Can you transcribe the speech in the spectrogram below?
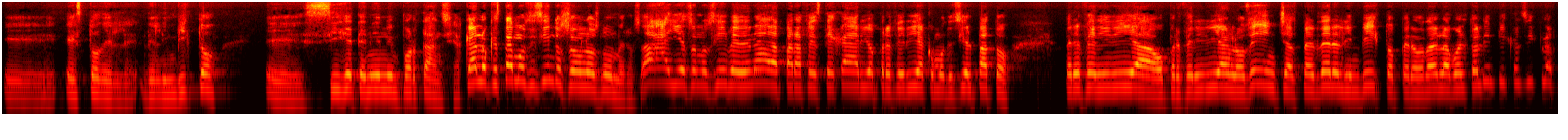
eh, esto del, del invicto eh, sigue teniendo importancia. Acá lo que estamos diciendo son los números. Ay, eso no sirve de nada para festejar. Yo prefería, como decía el pato, preferiría o preferirían los hinchas perder el invicto, pero dar la vuelta olímpica. Sí, claro.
